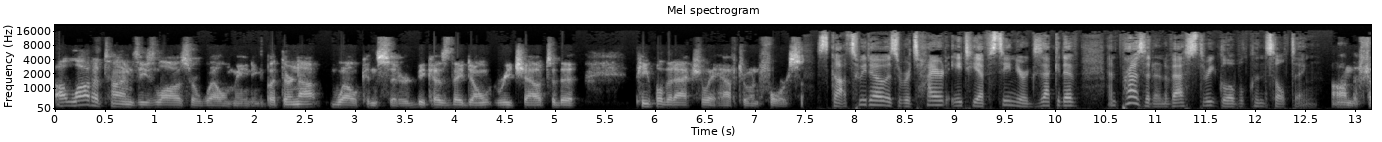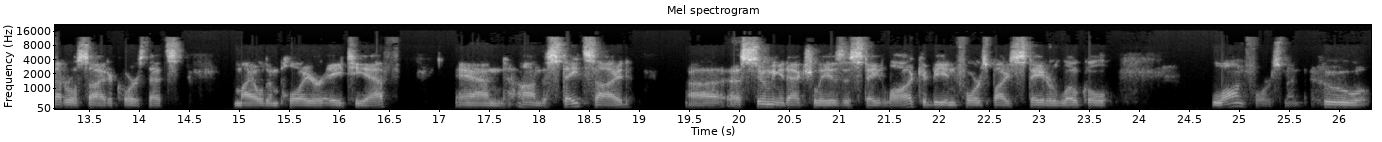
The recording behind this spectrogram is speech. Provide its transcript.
A lot of times these laws are well meaning, but they're not well considered because they don't reach out to the people that actually have to enforce. Scott Sweetow is a retired ATF senior executive and president of S3 Global Consulting. On the federal side, of course, that's my old employer, ATF. And on the state side, uh, assuming it actually is a state law, it could be enforced by state or local law enforcement who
